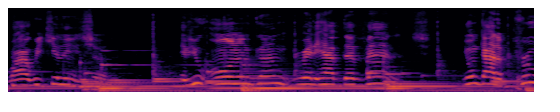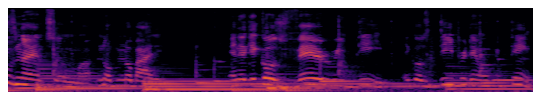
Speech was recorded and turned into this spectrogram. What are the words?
why are we killing each other? If you own a gun, you already have the advantage. You don't gotta prove nothing to uh, no, nobody. And it, it goes very deep. It goes deeper than what we think.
